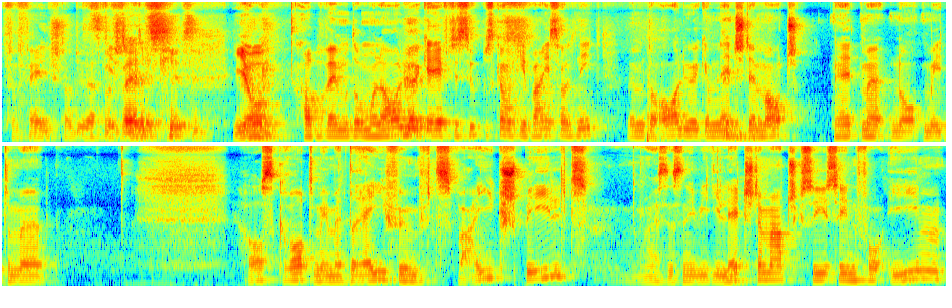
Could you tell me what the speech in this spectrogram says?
verfälscht natürlich Das die verfälscht Ja, aber wenn wir da mal anschauen, FC Superskunk, ich weiß halt nicht, wenn wir da anschauen, im letzten Match hat man noch mit einem es gerade mit einem 3-5-2 gespielt. Ich weiß jetzt nicht, wie die letzten Match gesehen sind von ihm.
